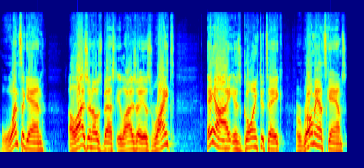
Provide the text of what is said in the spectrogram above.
once again, Elijah knows best. Elijah is right. AI is going to take romance scams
